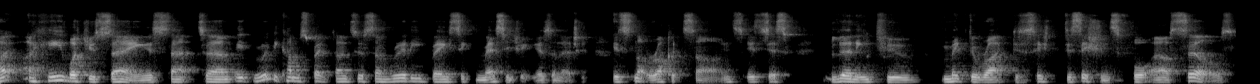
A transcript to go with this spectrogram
I, I hear what you're saying is that um, it really comes back down to some really basic messaging, isn't it? It's not rocket science, it's just learning to make the right deci- decisions for ourselves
